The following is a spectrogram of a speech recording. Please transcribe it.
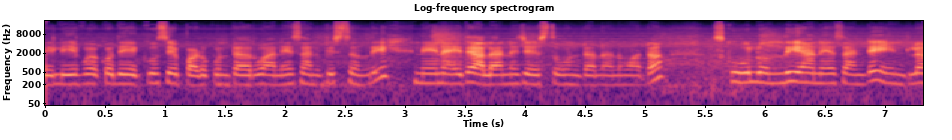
రిలీఫ్గా కొద్దిగా ఎక్కువసేపు పడుకుంటారు అనేసి అనిపిస్తుంది. నేనైతే అలానే చేస్తూ ఉంటాను అనమాట స్కూల్ ఉంది అనేసి అంటే ఇంట్లో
